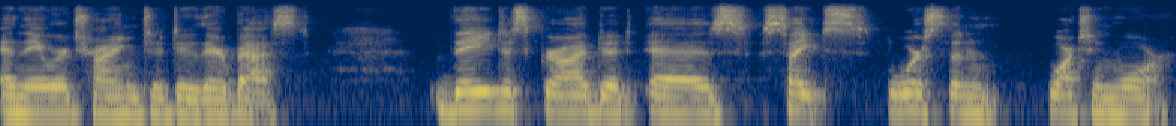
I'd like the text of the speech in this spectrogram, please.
and they were trying to do their best. They described it as sights worse than watching war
